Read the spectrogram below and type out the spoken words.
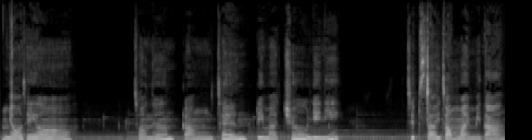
안녕하세요. 저는 랑첸 리마추 니니 집사이자 엄마입니다.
